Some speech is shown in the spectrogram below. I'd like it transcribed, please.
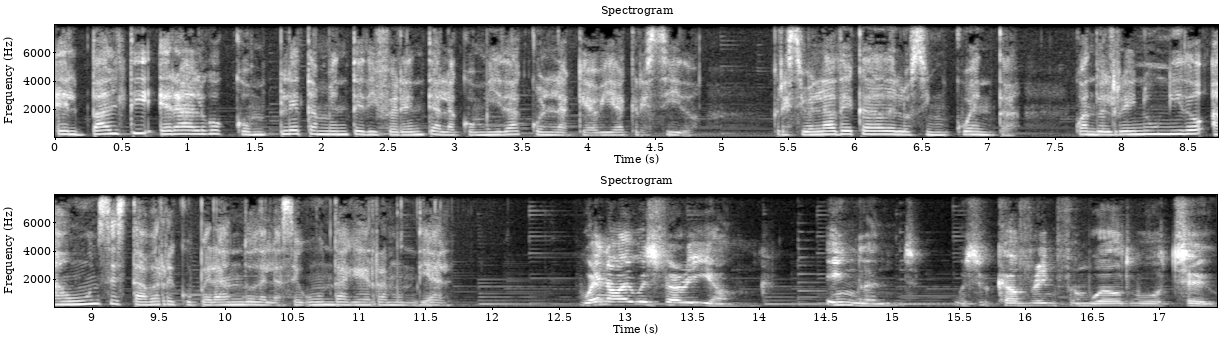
el Balti era algo completamente diferente a la comida con la que había crecido. Creció en la década de los 50, cuando el Reino Unido aún se estaba recuperando de la Segunda Guerra Mundial. When I was very young, England was recovering from World War II.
